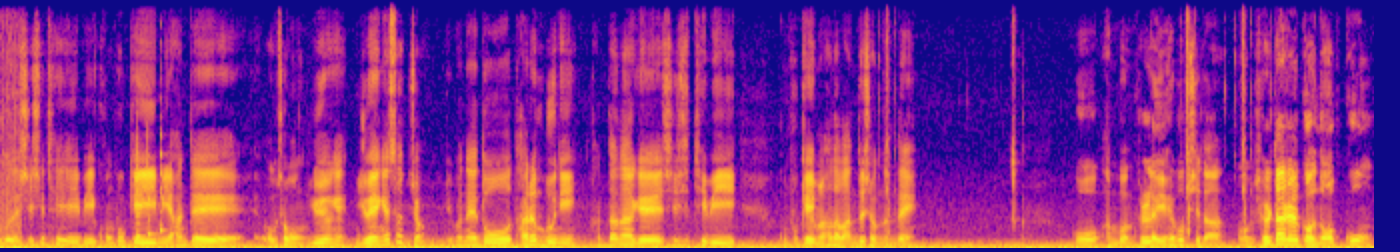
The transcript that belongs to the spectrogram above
저번에 CCTV 공포 게임이 한때 엄청 유행해, 유행했었죠? 이번에도 다른 분이 간단하게 CCTV 공포 게임을 하나 만드셨는데 뭐 한번 플레이 해봅시다. 어, 별다를 건 없고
